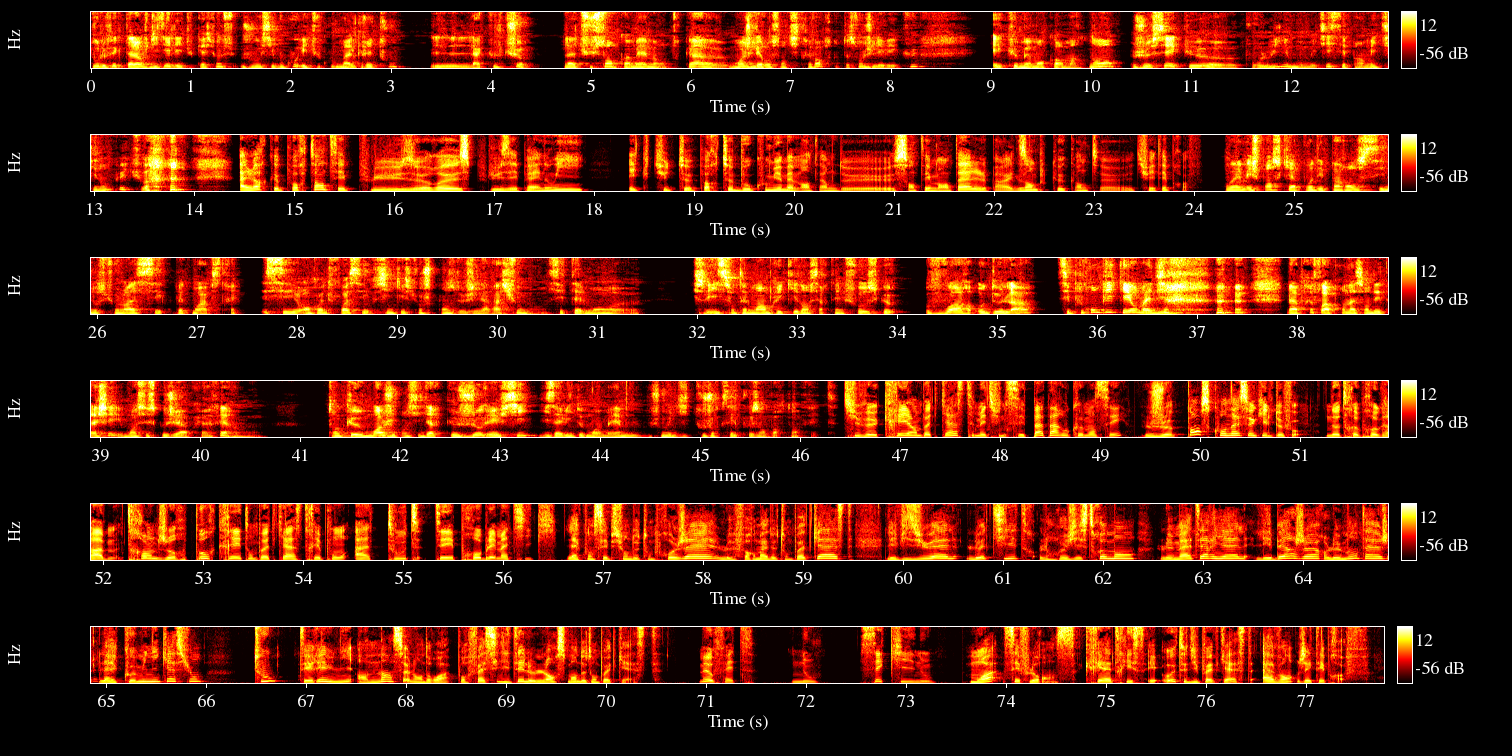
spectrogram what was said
D'où le fait que tout à l'heure, je disais, l'éducation joue aussi beaucoup. Et du coup, malgré tout, la culture. Là, tu sens quand même, en tout cas, euh, moi, je l'ai ressenti très fort parce que de toute façon, je l'ai vécu et que même encore maintenant, je sais que euh, pour lui, mon métier, c'est pas un métier non plus, tu vois. Alors que pourtant, tu es plus heureuse, plus épanouie et que tu te portes beaucoup mieux, même en termes de santé mentale, par exemple, que quand euh, tu étais prof. Ouais, mais je pense qu'il y a pour des parents, ces notions-là, c'est complètement abstrait. C'est encore une fois, c'est aussi une question, je pense, de génération. C'est tellement, euh, ils sont tellement imbriqués dans certaines choses que voir au-delà, c'est plus compliqué, on va dire. Mais après, il faut apprendre à s'en détacher. Et moi, c'est ce que j'ai appris à faire. Hein. Tant que moi, je considère que je réussis vis-à-vis de moi-même, je me dis toujours que c'est le plus important, en fait. Tu veux créer un podcast, mais tu ne sais pas par où commencer? Je pense qu'on a ce qu'il te faut. Notre programme 30 jours pour créer ton podcast répond à toutes tes problématiques. La conception de ton projet, le format de ton podcast, les visuels, le titre, l'enregistrement, le matériel, l'hébergeur, le montage, la communication, tout est réuni en un seul endroit pour faciliter le lancement de ton podcast. Mais au fait, nous, c'est qui nous? Moi, c'est Florence, créatrice et hôte du podcast Avant j'étais prof.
